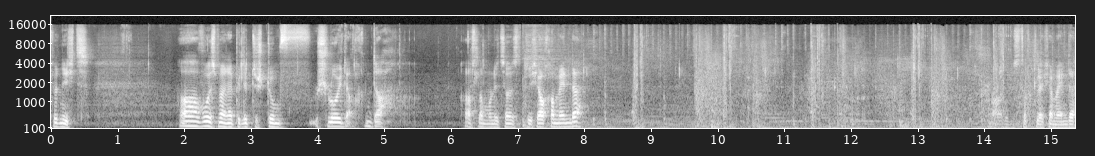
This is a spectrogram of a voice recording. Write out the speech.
für nichts. Oh, wo ist meine beliebte Stumpfschleuder? Da. Rassler-Munition ist natürlich auch am Ende. Oh, du bist doch gleich am Ende.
